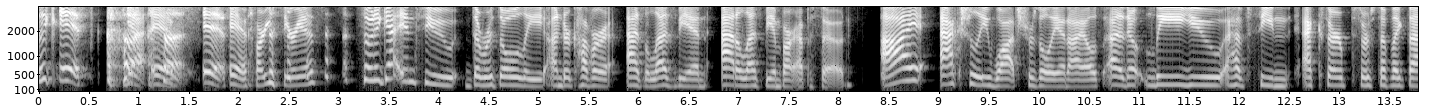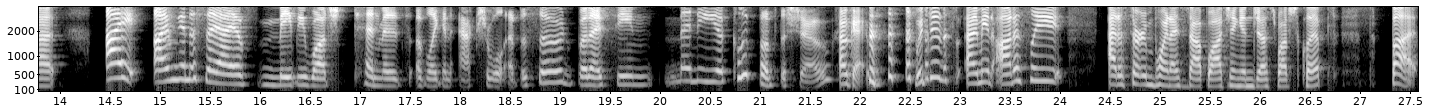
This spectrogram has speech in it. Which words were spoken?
Like if yeah, if. if If. Are you serious? so to get into the Rizzoli undercover as a lesbian at a lesbian bar episode, I actually watched Rizzoli and Isles. I know Leigh, you have seen excerpts or stuff like that. I I'm gonna say I have maybe watched ten minutes of like an actual episode, but I've seen many a clip of the show. Okay. Which is, I mean, honestly, at a certain point, I stopped watching and just watched clips. But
